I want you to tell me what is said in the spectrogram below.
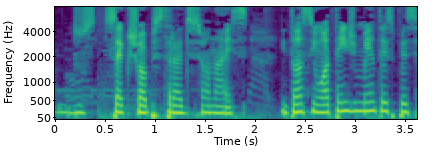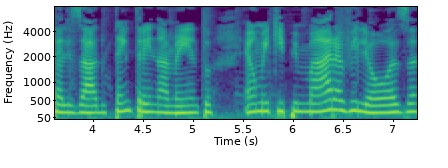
dos sex shops tradicionais. Então, assim, o atendimento é especializado, tem treinamento, é uma equipe maravilhosa.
